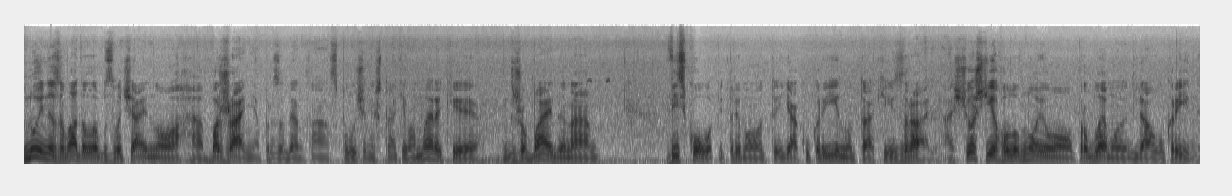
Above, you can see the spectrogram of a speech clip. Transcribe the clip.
Ну і не завадило б, звичайно, бажання президента Сполучених Штатів Америки Джо Байдена військово підтримувати як Україну, так і Ізраїль. А що ж є головною проблемою для України?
